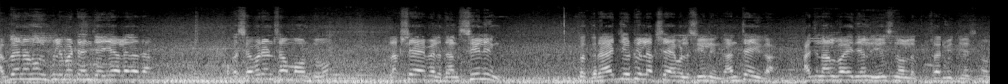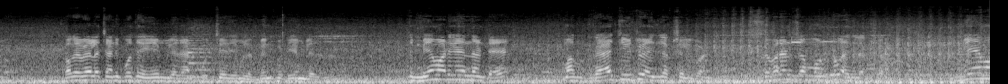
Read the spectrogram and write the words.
అవేనను ఇంప్లిమెంటేషన్ చేయాలి కదా. ఒక సెవరెన్స్ అమౌంట్ లక్ష యాభై దాని సీలింగ్ ఒక గ్రాడ్యుయేట్ లక్ష యాభై సీలింగ్ అంతే ఇక. అది నలభై ఐదు ఏళ్ళు చేసిన వాళ్ళకు సర్వీస్ చేసిన వాళ్ళు ఒకవేళ చనిపోతే ఏం లేదు వచ్చేది ఏం లేదు బెనిఫిట్ ఏం లేదు మేము అడిగేందంటే ఏంటంటే మాకు గ్రాడ్యుయేట్ ఐదు లక్షలు ఇవ్వండి సెవరెన్స్ అమౌంట్ ఐదు లక్షలు. మేము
